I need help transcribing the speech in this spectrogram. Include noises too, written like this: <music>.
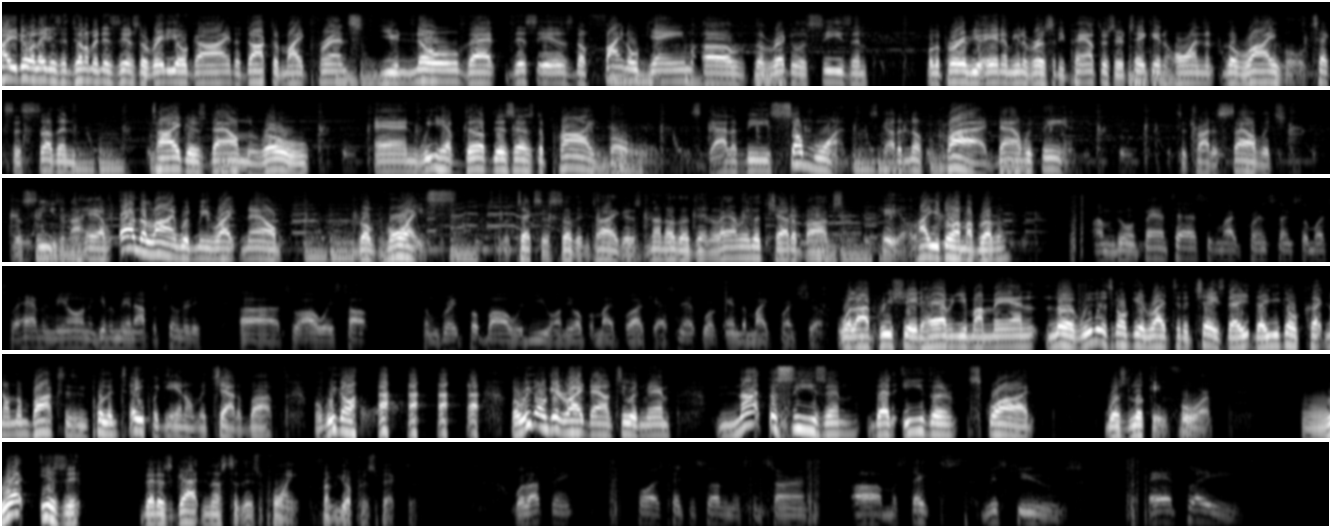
How you doing, ladies and gentlemen? This is the radio guy, the Dr. Mike Prince. You know that this is the final game of the regular season for the Prairie View A&M University Panthers. They're taking on the rival Texas Southern Tigers down the road, and we have dubbed this as the Pride Bowl. It's got to be someone that's got enough pride down within to try to salvage the season. I have on the line with me right now the voice of the Texas Southern Tigers, none other than Larry the Chatterbox Hale. How you doing, my brother? I'm doing fantastic, Mike Prince. Thanks so much for having me on and giving me an opportunity uh, to always talk some great football with you on the Open Mic Broadcast Network and the Mike Prince Show. Well, I appreciate having you, my man. Look, we're just gonna get right to the chase. There, there you go, cutting on them boxes and pulling tape again on the chatterbox. But we gonna, <laughs> but we gonna get right down to it, man not the season that either squad was looking for. What is it that has gotten us to this point from your perspective? Well, I think as far as Texas Southern is concerned, uh, mistakes, miscues, bad plays,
